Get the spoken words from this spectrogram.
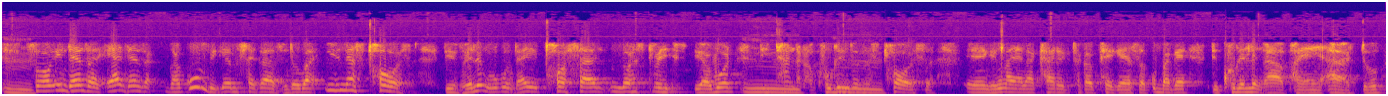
Mm. So indenza yandenza ngakumbi ke mhlekazi into yoba inesixhosa. Ndivele ngoku ndayixhosa nostris uyabona? Mm. Ndiyithanda kakhulu into zesixhosa um ngenxa yalaa character kaphekesa kuba ke ndikhulele ngapha e-ado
